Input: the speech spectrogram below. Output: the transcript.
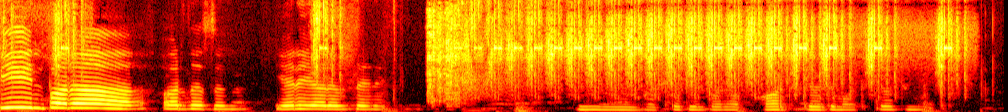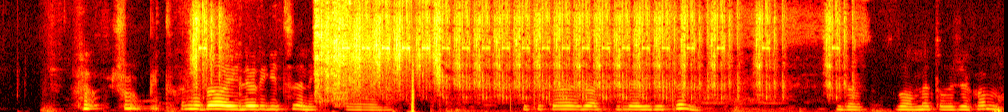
Bin para. Oradasın. Yarı yarım seni. Hmm, başka bin para vardı gördüm artık gördüm artık. Şu bir tane daha ileri gitsene. tane. İki tane daha ileri gitsene. Biraz zahmet olacak ama.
